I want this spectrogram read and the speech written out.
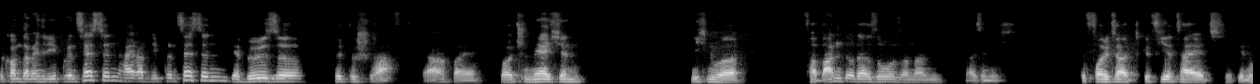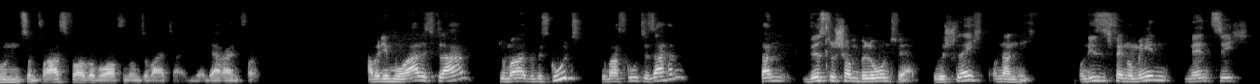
bekommt am Ende die Prinzessin, heiratet die Prinzessin, der Böse wird bestraft. Ja, bei deutschen Märchen nicht nur verbannt oder so, sondern weiß ich nicht, gefoltert, gevierteilt, den Hunden zum Fraß vorgeworfen und so weiter in der Reihenfolge. Aber die Moral ist klar, du, du bist gut, du machst gute Sachen, dann wirst du schon belohnt werden. Du bist schlecht und dann nicht. Und dieses Phänomen nennt sich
